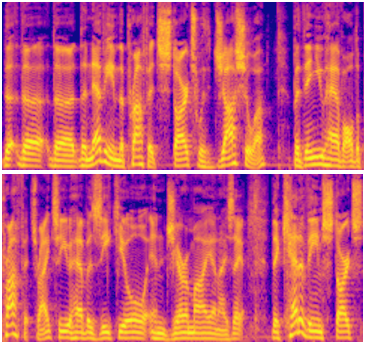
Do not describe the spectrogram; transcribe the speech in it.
The the the the Nevi'im, the prophets, starts with Joshua, but then you have all the prophets, right? So you have Ezekiel and Jeremiah and Isaiah. The Ketuvim starts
